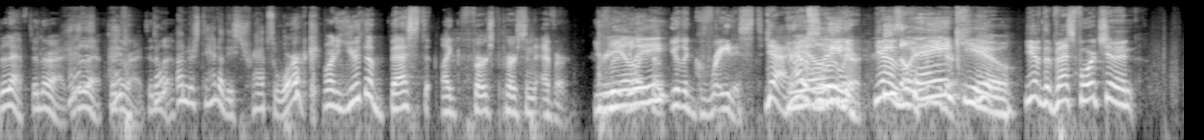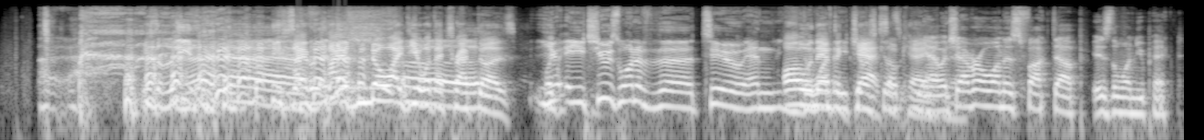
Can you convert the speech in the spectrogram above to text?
the left, to the right, to the left, to the right, to the don't understand how these traps work. Marty, you're the best like first person ever. You re- you're, Really? like, the, you're the greatest. Yeah, you're absolutely. the leader. Yeah, He's the leader. Thank you. You have the best fortune uh, and He's the leader. I have, I have no idea what that trap does. you, you choose one of the two and Oh, the and they have to guess, kills- okay. Yeah, whichever one is fucked up is the one you picked.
